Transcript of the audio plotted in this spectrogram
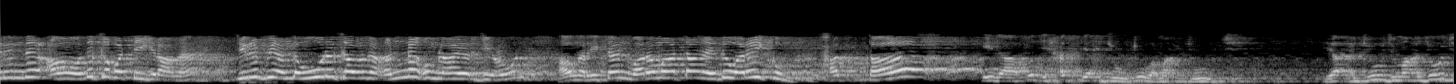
இருந்து அவங்க ஒதுக்கப்பட்டிருக்கிறாங்க திருப்பி அந்த ஊருக்கு அவங்க அன்னகும் லாயர்ஜியும் அவங்க ரிட்டர்ன் வரமாட்டாங்க எது வரைக்கும் ஹத்தா இதா புத்திஹத் யஜூஜ் வமஜூஜ் யஜூஜ் மஜூஜ்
